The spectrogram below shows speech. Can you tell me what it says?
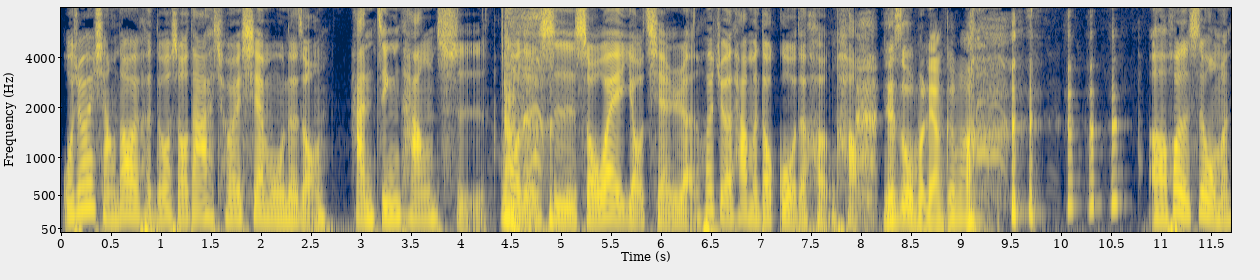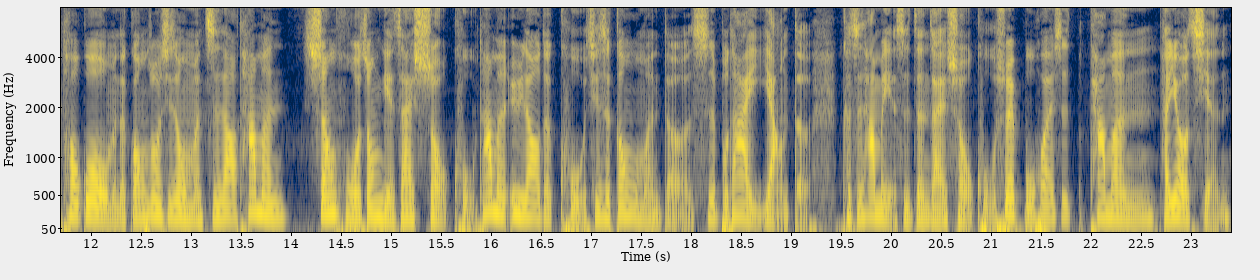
我就会想到，很多时候大家就会羡慕那种含金汤匙，或者是所谓有钱人，会觉得他们都过得很好。你在说我们两个吗？呃，或者是我们透过我们的工作，其实我们知道他们生活中也在受苦，他们遇到的苦其实跟我们的是不太一样的，可是他们也是正在受苦，所以不会是他们很有钱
